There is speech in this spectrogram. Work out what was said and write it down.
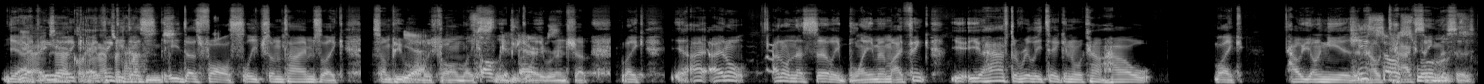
Yeah, yeah I think, exactly. Like, I think he does happens. he does fall asleep sometimes. Like some people yeah. always call him like Focus sleepy Gleyber and stuff. Like yeah, I, I don't I don't necessarily blame him. I think you, you have to really take into account how like how young he is He's and how so taxing smooth. this is.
